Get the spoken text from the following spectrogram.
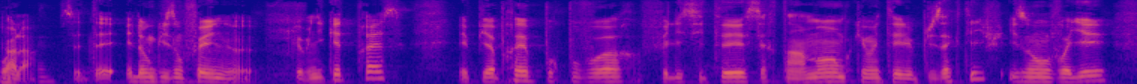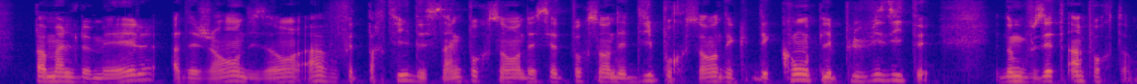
Voilà, c'était et donc ils ont fait une communiqué de presse et puis après pour pouvoir féliciter certains membres qui ont été les plus actifs, ils ont envoyé pas mal de mails à des gens en disant ah vous faites partie des 5%, des 7%, des 10% des, des comptes les plus visités. donc vous êtes important.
